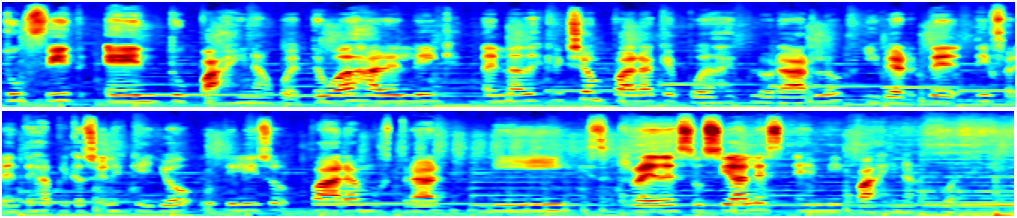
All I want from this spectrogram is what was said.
tu feed en tu página web. Te voy a dejar el link en la descripción para que puedas explorarlo y ver de diferentes aplicaciones que yo utilizo para mostrar mis redes sociales en mi página web.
